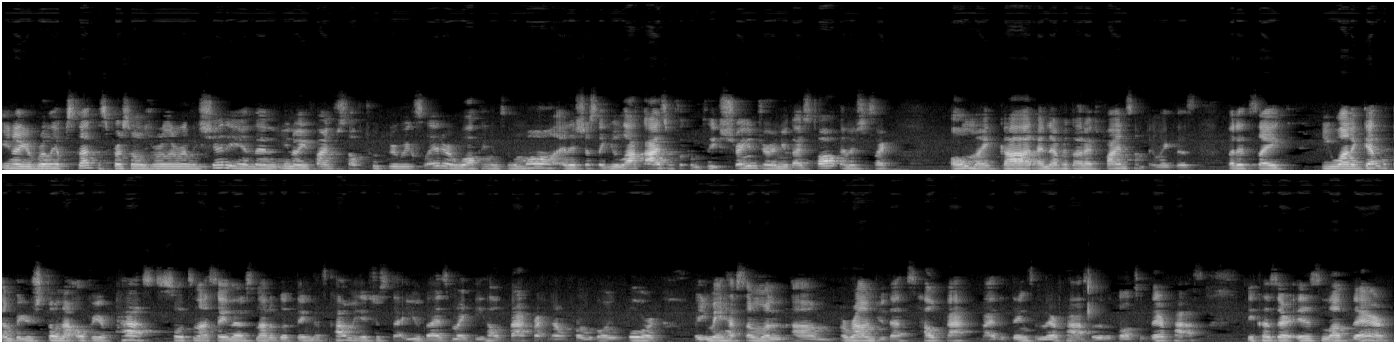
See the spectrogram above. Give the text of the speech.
you know you're really upset this person was really really shitty and then you know you find yourself two three weeks later walking into the mall and it's just like you lock eyes with a complete stranger and you guys talk and it's just like oh my god i never thought i'd find something like this but it's like you want to get with them but you're still not over your past so it's not saying that it's not a good thing that's coming it's just that you guys might be held back right now from going forward or you may have someone um, around you that's held back by the things in their past or the thoughts of their past because there is love there.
